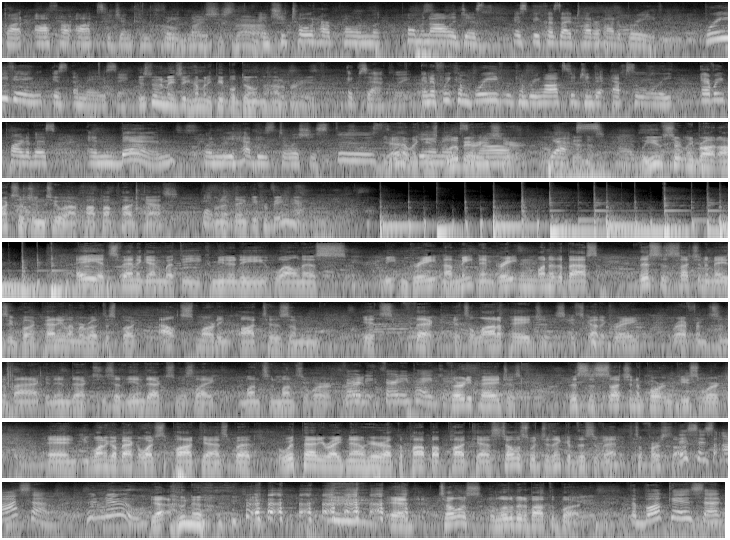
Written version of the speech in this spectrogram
got off her oxygen completely. nice is that? And she told her pulm- pulmonologist it's because I taught her how to breathe. Breathing is amazing. Isn't it amazing how many people don't know how to breathe? Exactly. And if we can breathe, we can bring oxygen to absolutely every part of us. And then when we have these delicious foods, the Yeah, like these blueberries all- here. Oh yes. my goodness. Well, you've certainly brought oxygen to our pop-up podcast. I Thank want to thank you for being here. Hey, it's Sven again with the Community Wellness Meet and Greet, and I'm meeting and greeting one of the best. This is such an amazing book. Patty Lemer wrote this book, Outsmarting Autism. It's thick. It's a lot of pages. It's got a great reference in the back, an index. You said the index was like months and months of work, right? 30, 30 pages. 30 pages. This is such an important piece of work, and you want to go back and watch the podcast. But we're with Patty right now here at the Pop Up Podcast. Tell us what you think of this event. So first off, This is awesome. Who knew? Yeah, who knew? and tell us a little bit about the book. The book is a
